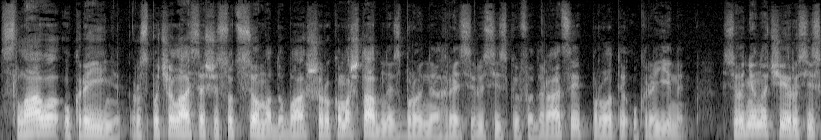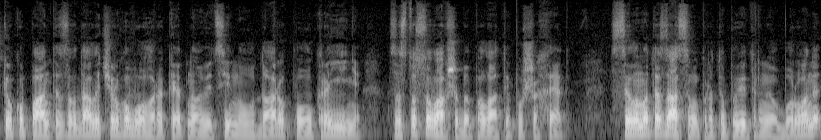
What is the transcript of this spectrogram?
Слава Україні! Розпочалася 607-ма доба широкомасштабної збройної агресії Російської Федерації проти України. Сьогодні вночі російські окупанти завдали чергового ракетного авіаційного удару по Україні, застосувавши БПЛА типу шахет. Силами та засобами протиповітряної оборони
